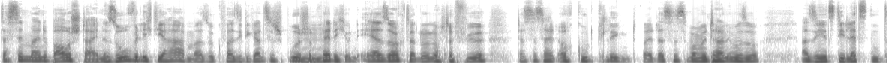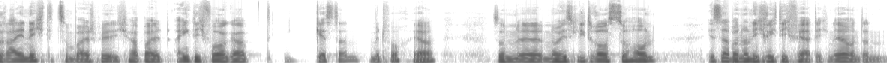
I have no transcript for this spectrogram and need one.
das sind meine Bausteine, so will ich die haben, also quasi die ganze Spur schon Mhm. fertig und er sorgt dann nur noch dafür, dass es halt auch gut klingt, weil das ist momentan immer so, also jetzt die letzten drei Nächte zum Beispiel, ich habe halt eigentlich vorgehabt, gestern, Mittwoch, ja, so ein äh, neues Lied rauszuhauen, ist aber noch nicht richtig fertig, ne, und dann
